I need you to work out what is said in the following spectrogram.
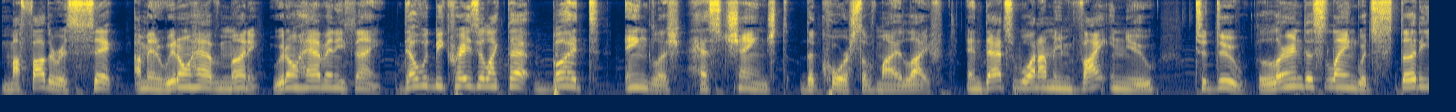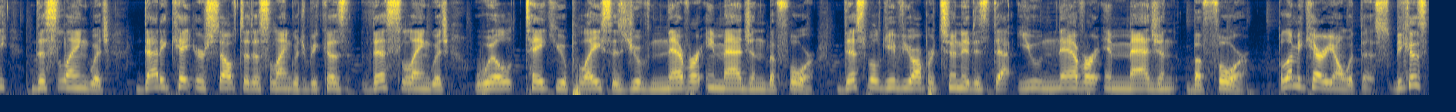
My father is sick. I mean, we don't have money. We don't have anything. That would be crazy like that. But English has changed the course of my life. And that's what I'm inviting you to do. Learn this language, study this language, dedicate yourself to this language because this language will take you places you've never imagined before. This will give you opportunities that you never imagined before. But let me carry on with this because,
